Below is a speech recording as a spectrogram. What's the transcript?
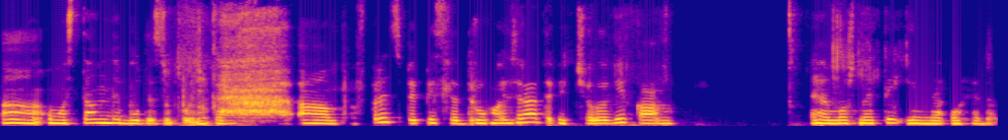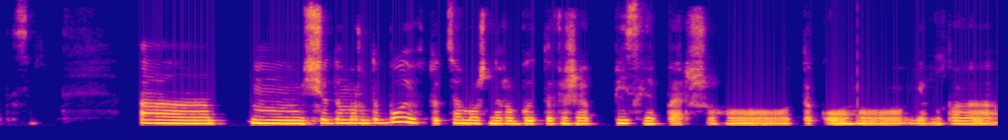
А, ось там не буде зупинки. А, в принципі, після другої зради від чоловіка е, можна йти і не оглядатися. Щодо мордобоїв, то це можна робити вже після першого такого, якби.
